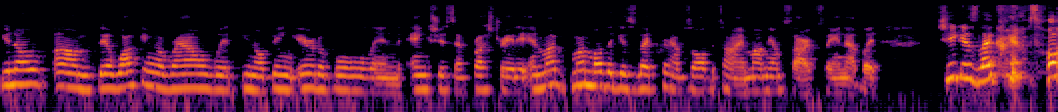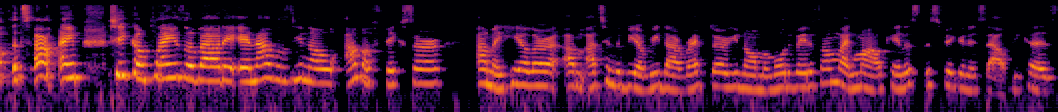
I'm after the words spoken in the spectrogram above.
You know um they're walking around with you know being irritable and anxious and frustrated. And my my mother gets leg cramps all the time. Mommy i'm sorry for saying that but she gets leg cramps all the time. She complains about it. And i was you know i'm a fixer I'm a healer. I'm, I tend to be a redirector. You know, I'm a motivator. So I'm like, Ma, okay, let's let's figure this out because.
